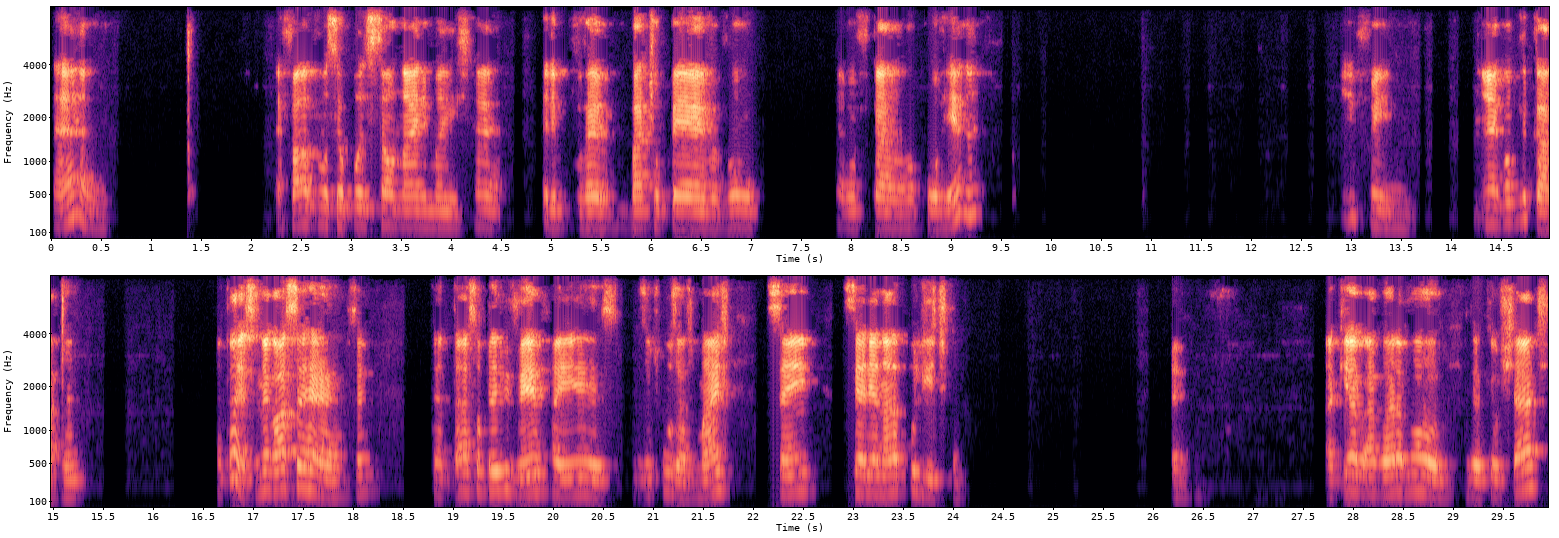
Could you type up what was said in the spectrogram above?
Né? É, fala que você é oposição Nine, mas é, ele vai, bate o pé, vão, vão ficar, vão correr, né? Enfim, é complicado, né? Então, esse negócio é você tentar sobreviver aí nos últimos anos, mas sem ser alienada política. É. Aqui agora vou ver aqui o chat.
